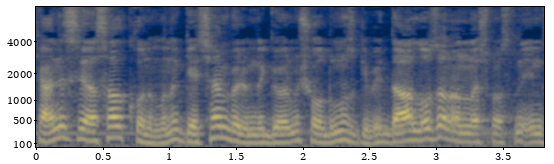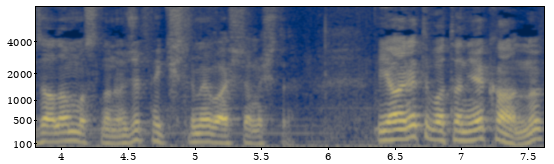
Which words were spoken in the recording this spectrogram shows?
kendi siyasal konumunu geçen bölümde görmüş olduğumuz gibi daha Lozan Anlaşması'nın imzalanmasından önce pekiştirmeye başlamıştı. İhanet-i Vataniye Kanunu,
